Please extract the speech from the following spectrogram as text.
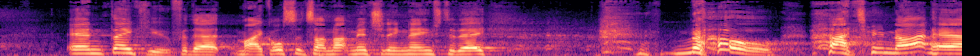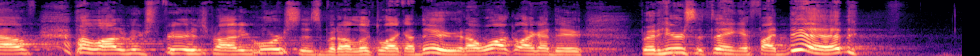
And thank you for that, Michael, since I'm not mentioning names today. no, I do not have a lot of experience riding horses, but I look like I do and I walk like I do. But here's the thing if I did,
